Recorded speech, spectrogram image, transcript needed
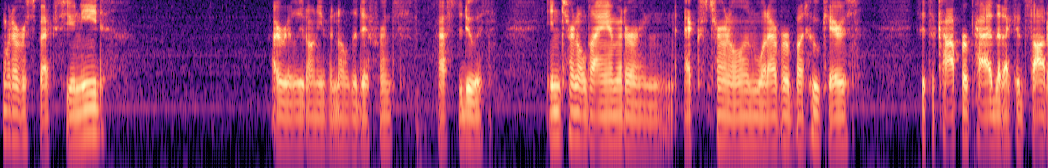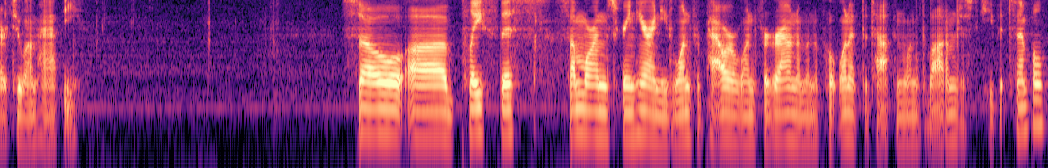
whatever specs you need. I really don't even know the difference. It has to do with internal diameter and external and whatever, but who cares. If it's a copper pad that I could solder to, I'm happy. So, uh, place this somewhere on the screen here. I need one for power, one for ground. I'm going to put one at the top and one at the bottom just to keep it simple.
